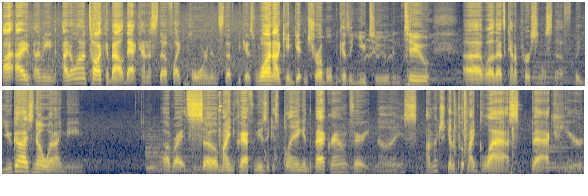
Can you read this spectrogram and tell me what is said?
I, I I mean, I don't want to talk about that kind of stuff like porn and stuff because one, I can get in trouble because of YouTube and two, uh, well, that's kind of personal stuff, but you guys know what I mean. Alright, so Minecraft music is playing in the background. Very nice. I'm actually going to put my glass back here.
